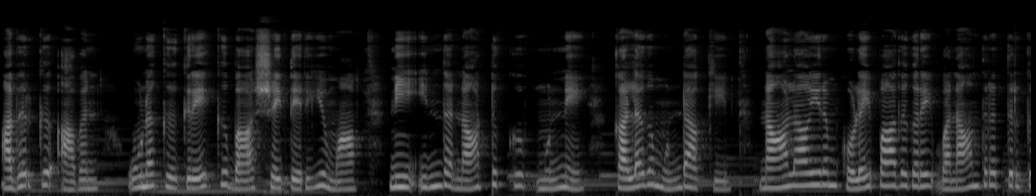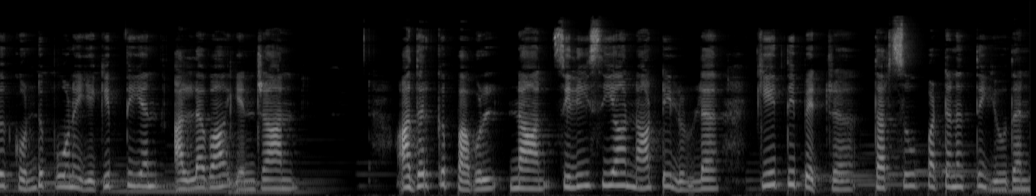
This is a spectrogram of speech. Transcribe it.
அதற்கு அவன் உனக்கு கிரேக்கு பாஷை தெரியுமா? நீ இந்த நாட்டுக்கு முன்னே கலகம் உண்டாக்கி நாலாயிரம் கொலைபாதகரை வனாந்திரத்திற்கு கொண்டு போன எகிப்தியன் அல்லவா? என்றான். அதற்கு பவுல் நான் சிலீசியா நாட்டிலுள்ள கீர்த்தி பெற்ற தர்சு பட்டணத்து யூதன்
